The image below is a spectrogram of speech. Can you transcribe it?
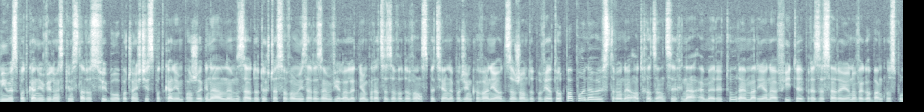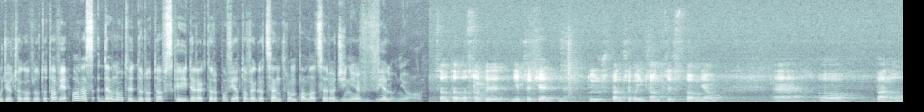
Miłe spotkanie w Wieluńskim Starostwie było po części spotkaniem pożegnalnym za dotychczasową i zarazem wieloletnią pracę zawodową. Specjalne podziękowania od zarządu powiatu popłynęły w stronę odchodzących na emeryturę Mariana Fity, prezesa Rejonowego Banku Spółdzielczego w Lututowie oraz Danuty Drutowskiej, dyrektor Powiatowego Centrum Pomocy Rodzinie w Wieluniu. Są to osoby nieprzeciętne. Tu już Pan Przewodniczący wspomniał e, o Panu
